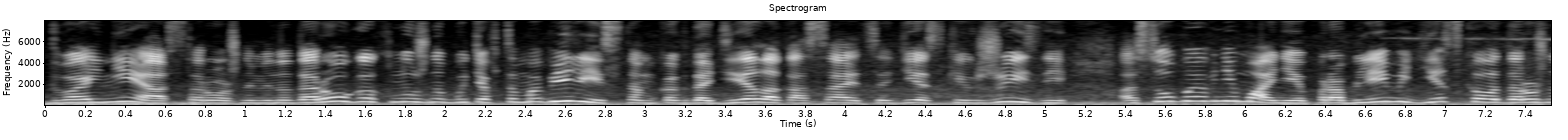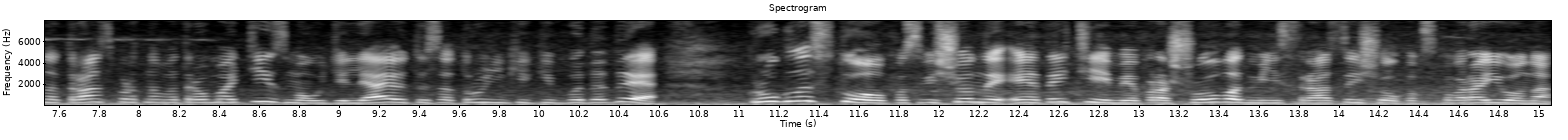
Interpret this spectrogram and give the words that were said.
Вдвойне осторожными на дорогах нужно быть автомобилистом, когда дело касается детских жизней. Особое внимание проблеме детского дорожно-транспортного травматизма уделяют и сотрудники ГИБДД. Круглый стол, посвященный этой теме, прошел в администрации Щелковского района.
